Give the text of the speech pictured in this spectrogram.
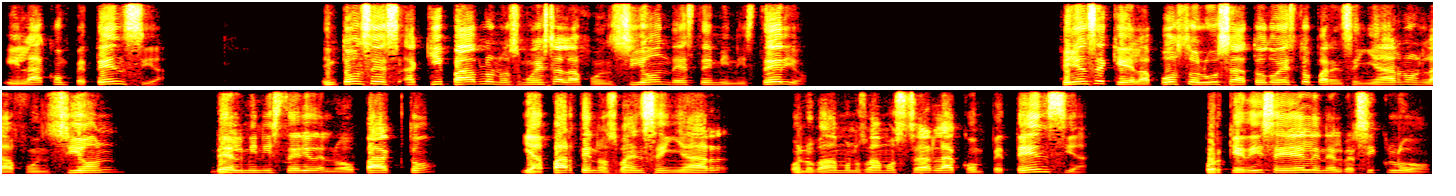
y la competencia. Entonces aquí Pablo nos muestra la función de este ministerio. Fíjense que el apóstol usa todo esto para enseñarnos la función del ministerio del nuevo pacto y aparte nos va a enseñar o nos va, nos va a mostrar la competencia. Porque dice él en el versículo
